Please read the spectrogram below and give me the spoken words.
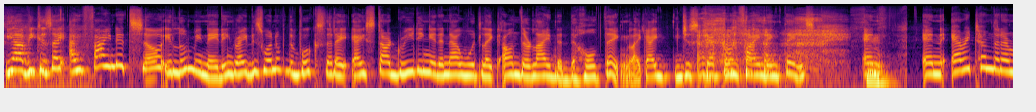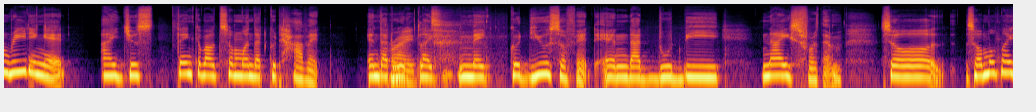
Yeah, because I, I find it so illuminating, right? It's one of the books that I, I start reading it and I would like underline the, the whole thing. Like I just kept on finding things. And hmm. and every time that I'm reading it, I just think about someone that could have it and that right. would like make good use of it and that would be nice for them. So some of my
